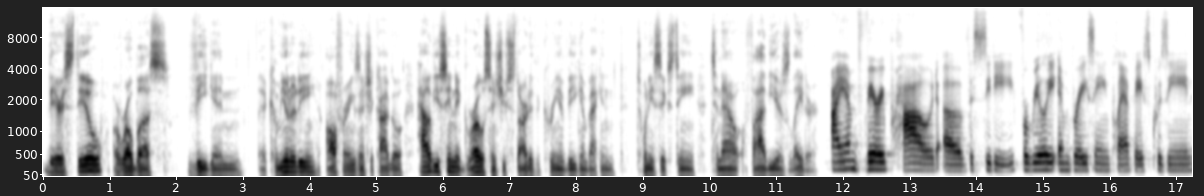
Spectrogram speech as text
there's still a robust vegan uh, community offerings in Chicago. How have you seen it grow since you started the Korean Vegan back in 2016 to now, five years later? I am very proud of the city for really embracing plant based cuisine.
